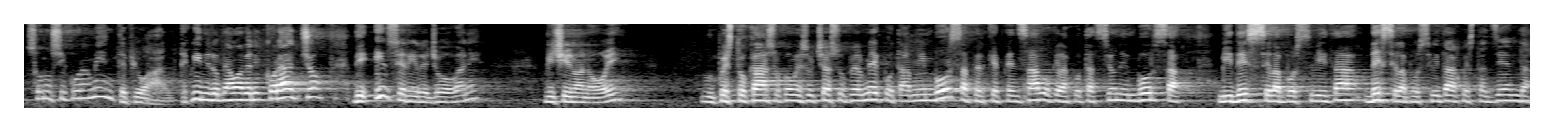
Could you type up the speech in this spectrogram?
sono sicuramente più alte. Quindi dobbiamo avere il coraggio di inserire giovani vicino a noi, in questo caso, come è successo per me, quotarmi in borsa perché pensavo che la quotazione in borsa mi desse la possibilità, desse la possibilità a questa azienda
